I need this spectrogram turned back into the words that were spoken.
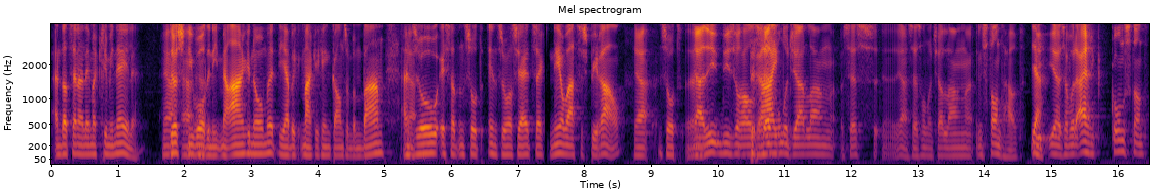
En dat zijn alleen maar criminelen. Ja, dus ja, die ja. worden niet meer aangenomen, die hebben, maken geen kans op een baan. En zo is dat een soort, in, zoals jij het zegt, neerwaartse spiraal. Ja, Een soort, eh, ja die, die ze al draai- 600 jaar lang, zes, eh, ja, 600 jaar lang eh, in stand houdt. Ja. Die- ja, ze worden eigenlijk constant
